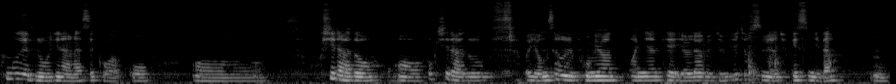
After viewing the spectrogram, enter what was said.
한국에 들어오진 않았을 것 같고 어, 혹시라도 어, 혹시라도 어, 영상을 보면 언니한테 연락을 좀 해줬으면 좋겠습니다. 음,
